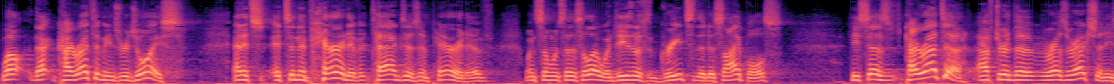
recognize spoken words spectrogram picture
Well, that kaireta means rejoice. And it's, it's an imperative, it tags as imperative when someone says hello. When Jesus greets the disciples, he says kaireta after the resurrection. He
